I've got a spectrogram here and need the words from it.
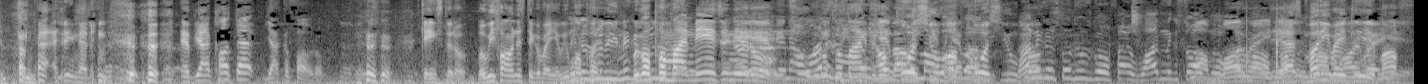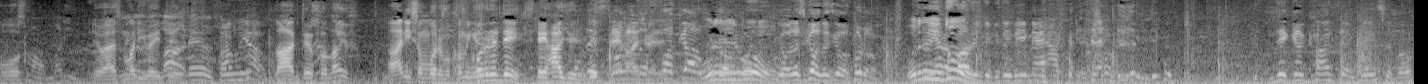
I'm not editing that in. if y'all caught that, y'all can follow them. Gangster though. But we found this nigga right here. We gonna Niggas put, really- we niggas gonna put really my mans in there though. Yeah, nah, we why gonna put my, of course you, of course you, Why bro. niggas thought they was gonna fight? Why niggas thought they was gonna right fight? Yeah, that's muddy right there. right My here. fault. my money. Yo, that's muddy right there. Locked in for life. I need some water. We're coming in. Order of the day. Stay hydrated. Stay hydrated. Fuck out. What are they doing? Yo, let's go, let's go. Hold on. What are they doing? They, they mad. they good content, gangster, bro.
